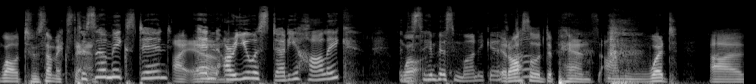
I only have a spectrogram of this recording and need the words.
Well, to some extent. To some extent. I am. And are you a study holic? Well, the same as Monica. It well? also depends on what uh,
